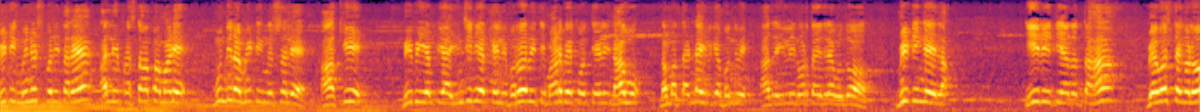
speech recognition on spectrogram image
ಮೀಟಿಂಗ್ ಮಿನಿಟ್ಸ್ ಬರೀತಾರೆ, ಅಲ್ಲಿ ಪ್ರಸ್ತಾಪ ಮಾಡಿ ಮುಂದಿನ ಮೀಟಿಂಗ್ ನಷ್ಟಲ್ಲಿ ಆ ಕೀ ಬಿ ಬಿ ಎಂ ಪಿಯ ಇಂಜಿನಿಯರ್ ಕೈಲಿ ಬರೋ ರೀತಿ ಮಾಡಬೇಕು ಅಂತೇಳಿ ನಾವು ನಮ್ಮ ತಂಡ ಇಲ್ಲಿಗೆ ಬಂದ್ವಿ. ಆದರೆ ಇಲ್ಲಿ ನೋಡ್ತಾ ಇದ್ರೆ ಒಂದು ಮೀಟಿಂಗೇ ಇಲ್ಲ. ಈ ರೀತಿಯಾದಂತಹ ವ್ಯವಸ್ಥೆಗಳು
